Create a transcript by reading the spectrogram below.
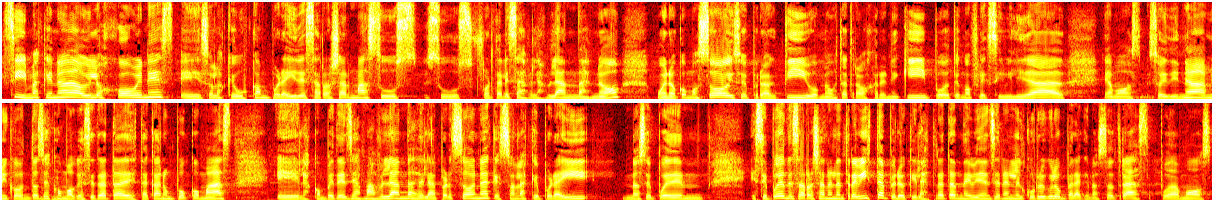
Sí, más que nada hoy los jóvenes eh, son los que buscan por ahí desarrollar más sus, sus fortalezas las blandas, ¿no? Bueno, como soy, soy proactivo, me gusta trabajar en equipo, tengo flexibilidad, digamos, soy dinámico, entonces como que se trata de destacar un poco más eh, las competencias más blandas de la persona, que son las que por ahí no se pueden, eh, se pueden desarrollar en la entrevista, pero que las tratan de evidenciar en el currículum para que nosotras podamos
